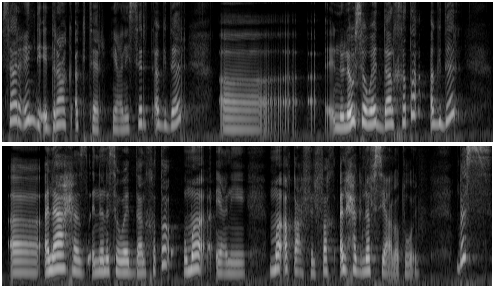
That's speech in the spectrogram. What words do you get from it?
صار عندي إدراك أكتر. يعني صرت أقدر آه إنه لو سويت ده الخطأ أقدر آه ألاحظ إن أنا سويت ده الخطأ وما يعني ما أقع في الفخ ألحق نفسي على طول. بس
